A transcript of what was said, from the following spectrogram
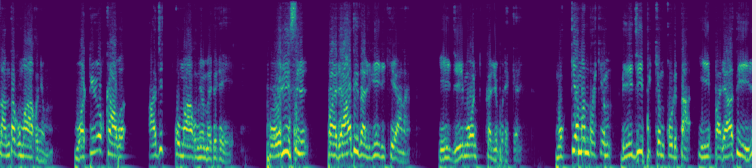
നന്ദകുമാറിനും വട്ടിയൂർക്കാവ് അജിത് കുമാറിനുമെതിരെ പോലീസിൽ പരാതി നൽകിയിരിക്കുകയാണ് ഈ ജീമോൻ കല്ലുപുരയ്ക്കൽ. മുഖ്യമന്ത്രിക്കും ഡി ജി പിക്കും കൊടുത്ത ഈ പരാതിയിൽ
